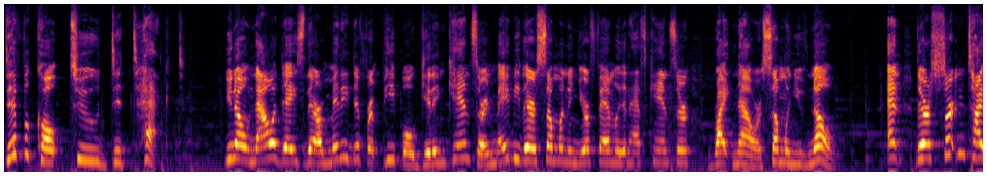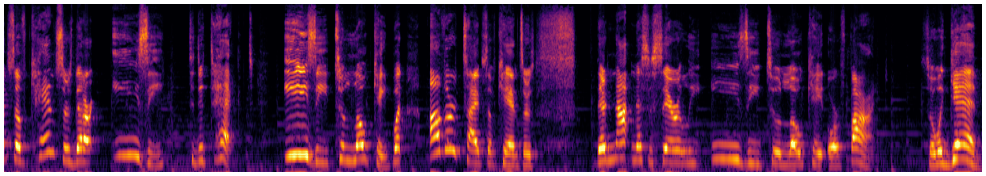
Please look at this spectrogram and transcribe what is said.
difficult to detect. You know, nowadays there are many different people getting cancer, and maybe there's someone in your family that has cancer right now, or someone you've known. And there are certain types of cancers that are easy to detect, easy to locate, but other types of cancers, they're not necessarily easy to locate or find. So, again,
